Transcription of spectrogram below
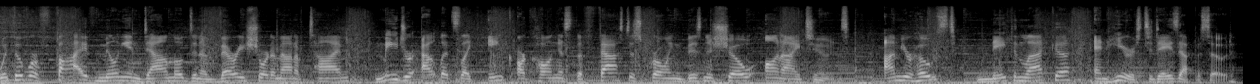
With over 5 million downloads in a very short amount of time, major outlets like Inc. are calling us the fastest growing business show on iTunes. I'm your host, Nathan Latka, and here's today's episode.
